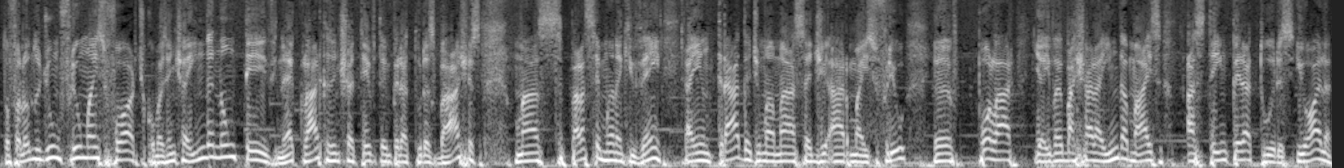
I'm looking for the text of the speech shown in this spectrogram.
Tô falando de um frio mais forte, como a gente ainda não teve, né? Claro que a gente já teve temperaturas baixas, mas para a semana que vem, a entrada de uma massa de ar mais frio eh, polar e aí vai baixar ainda mais as temperaturas. E olha,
